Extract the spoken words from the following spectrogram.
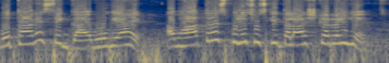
वो थाने से गायब हो गया है। अब हाथरस पुलिस उसकी तलाश कर रही है।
